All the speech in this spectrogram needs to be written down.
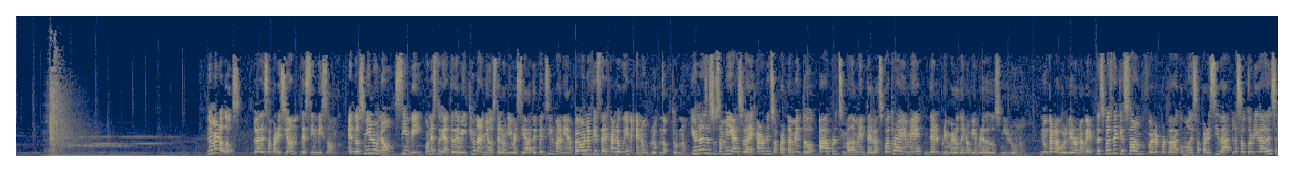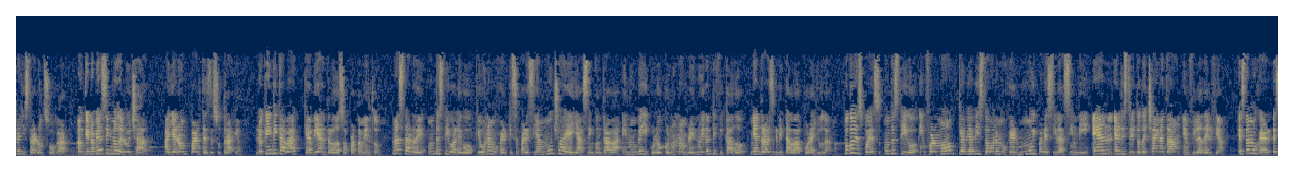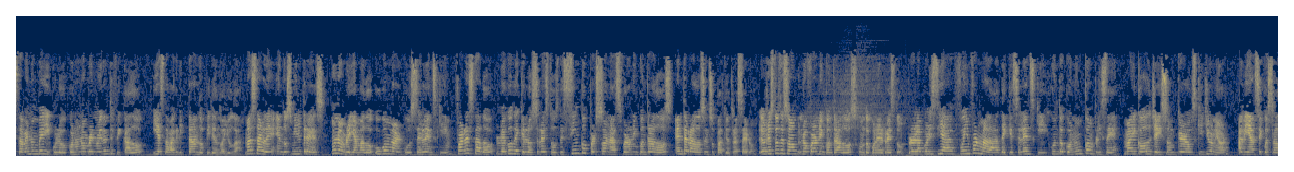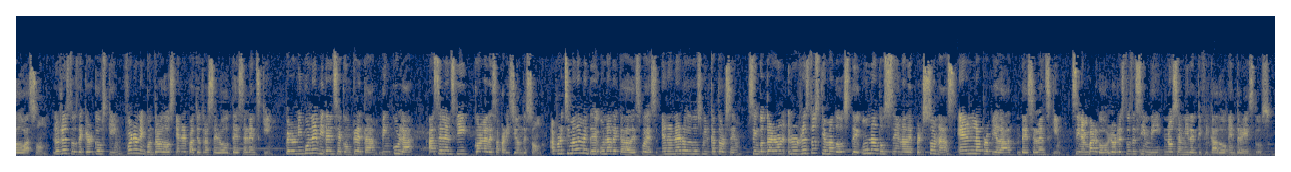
2. La desaparición de Cindy Song. En 2001, Cindy, una estudiante de 21 años de la Universidad de Pensilvania, fue a una fiesta de Halloween en un club nocturno, y unas de sus amigas la dejaron en su apartamento a aproximadamente las 4 a.m. del 1 de noviembre de 2001. Nunca la volvieron a ver. Después de que Song fue reportada como desaparecida, las autoridades registraron su hogar. Aunque no había signo de lucha, hallaron partes de su traje lo que indicaba que había entrado a su apartamento. Más tarde, un testigo alegó que una mujer que se parecía mucho a ella se encontraba en un vehículo con un hombre no identificado mientras gritaba por ayuda. Poco después, un testigo informó que había visto a una mujer muy parecida a Cindy en el distrito de Chinatown en Filadelfia. Esta mujer estaba en un vehículo con un hombre no identificado y estaba gritando pidiendo ayuda. Más tarde, en 2003, un hombre llamado Hugo Marcus Zelensky fue arrestado luego de que los restos de cinco personas fueron encontrados enterrados en su patio trasero. Los restos de Song no fueron encontrados junto con el resto, pero la policía fue informada de que Zelensky, junto con un cómplice, Michael Jason Kerowski Jr., habían secuestrado a Song. Los restos de Kerkowski fueron encontrados en el patio trasero de Zelensky, pero ninguna evidencia concreta vincula a Zelensky con la desaparición de Song. Aproximadamente una década después, en enero de 2014, se encontraron los restos quemados de una docena de personas en la propiedad de Zelensky. Sin embargo, los restos de Cindy no se han identificado entre estos.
